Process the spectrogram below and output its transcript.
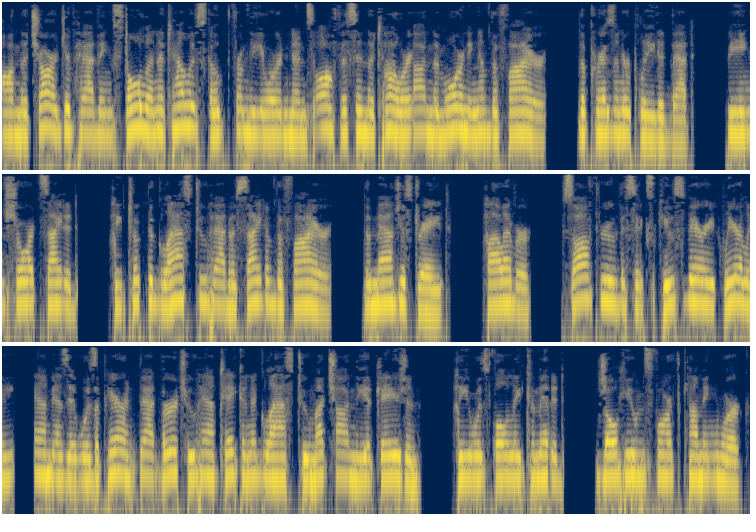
on the charge of having stolen a telescope from the ordnance office in the tower on the morning of the fire. The prisoner pleaded that, being short-sighted, he took the glass to have a sight of the fire. The magistrate, however, saw through this excuse very clearly, and as it was apparent that Virtue had taken a glass too much on the occasion, he was fully committed. Joe Hume's forthcoming work.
